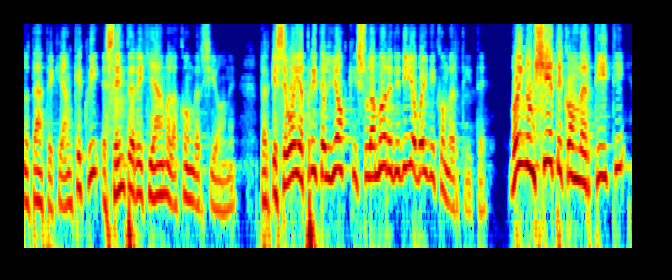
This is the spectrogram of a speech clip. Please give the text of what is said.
Notate che anche qui è sempre richiamo alla conversione, perché se voi aprite gli occhi sull'amore di Dio, voi vi convertite. Voi non siete convertiti,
